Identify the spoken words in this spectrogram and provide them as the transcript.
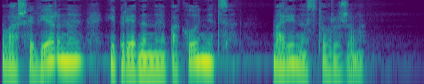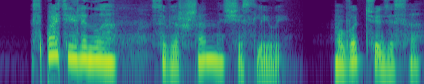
Ваша верная и преданная поклонница Марина Сторожева. Спать я легла совершенно счастливой. Вот чудеса.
